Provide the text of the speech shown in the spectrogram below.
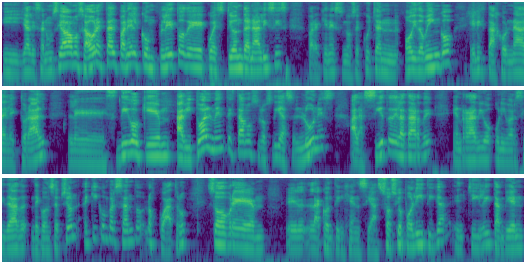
Y ya les anunciábamos, ahora está el panel completo de cuestión de análisis para quienes nos escuchan hoy domingo en esta jornada electoral. Les digo que habitualmente estamos los días lunes a las 7 de la tarde en Radio Universidad de Concepción, aquí conversando los cuatro sobre la contingencia sociopolítica en Chile y también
